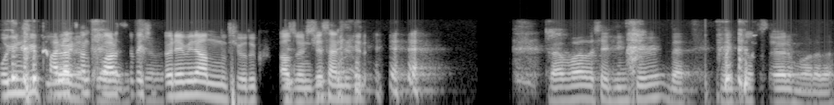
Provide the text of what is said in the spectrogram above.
Oyuncuyu parlatan oynatıyor, quarterback'in evet. önemini anlatıyorduk az önce. Sen dedin ben bu arada şey linç yemeyeyim de Mac Jones'u severim bu arada.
